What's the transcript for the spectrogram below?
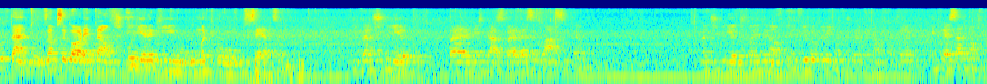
Portanto, vamos agora então escolher aqui o, o, o e vamos escolher para, neste caso, para a dança clássica, vamos escolher os 49, a gente viu outra vez nos 49, interessa a nós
